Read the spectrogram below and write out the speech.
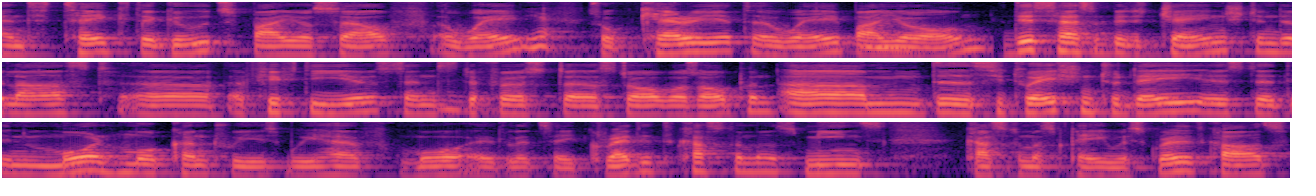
and take the goods by yourself away. Yeah. So carry it away by your own. This has a bit changed in the last uh, 50 years since the first uh, store was opened. Um, the situation today is that in more and more countries we have more, uh, let's say, credit customers, means customers pay with credit cards,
